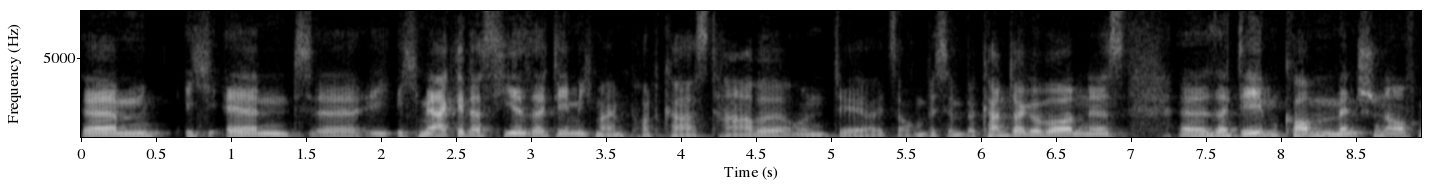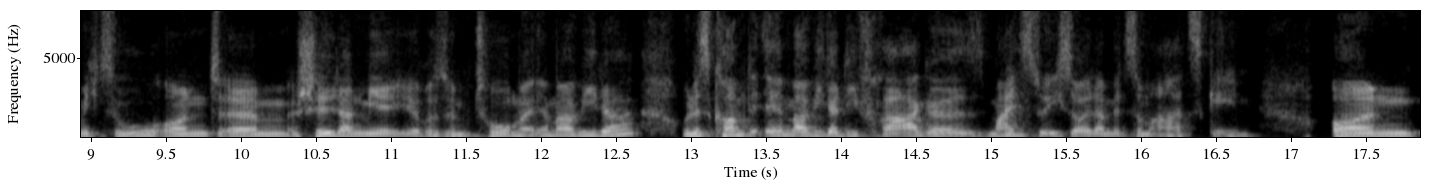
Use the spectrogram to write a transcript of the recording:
Ähm, ich, und, äh, ich merke das hier, seitdem ich meinen Podcast habe und der jetzt auch ein bisschen bekannter geworden ist. Äh, seitdem kommen Menschen auf mich zu und ähm, schildern mir ihre Symptome immer wieder. Und es kommt immer wieder die Frage, meinst du, ich soll damit zum Arzt gehen? Und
